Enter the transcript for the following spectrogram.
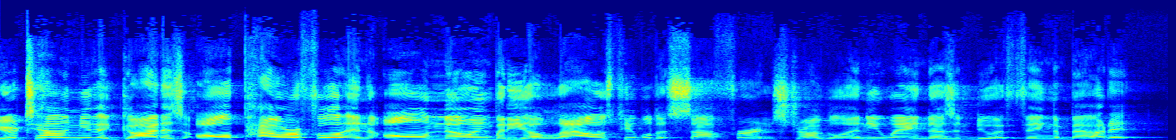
You're telling me that God is all powerful and all knowing, but he allows people to suffer and struggle anyway and doesn't do a thing about it?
